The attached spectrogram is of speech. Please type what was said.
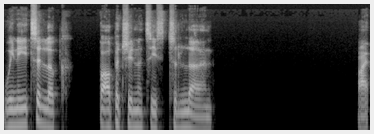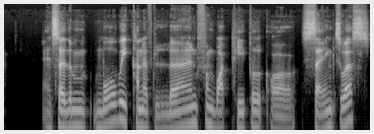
we need to look for opportunities to learn. Right. And so the more we kind of learn from what people are saying to us,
